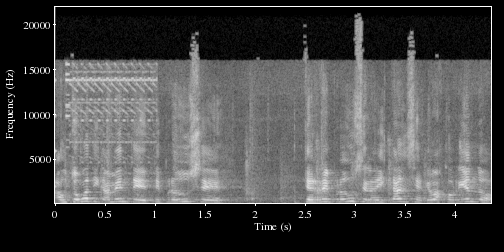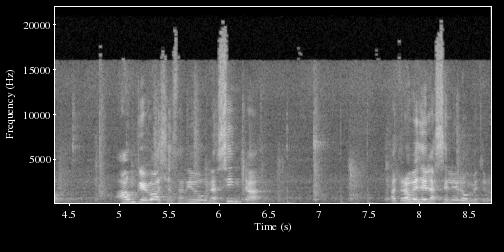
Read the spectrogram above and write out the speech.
automáticamente te produce, te reproduce la distancia que vas corriendo, aunque vayas arriba de una cinta, a través del acelerómetro,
